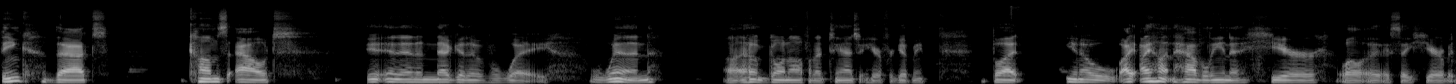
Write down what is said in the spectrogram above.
think that comes out in, in a negative way. When uh, I'm going off on a tangent here, forgive me. But, you know, I, I hunt javelina here. Well, I say here, but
